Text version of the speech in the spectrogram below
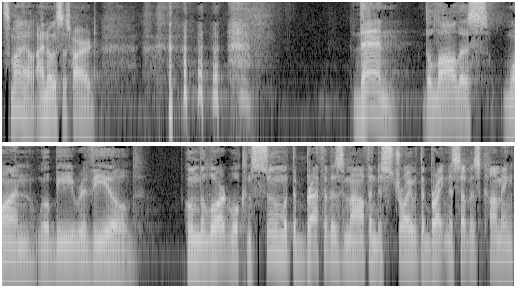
Smile. I know this is hard. Then the lawless one will be revealed, whom the Lord will consume with the breath of his mouth and destroy with the brightness of his coming.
